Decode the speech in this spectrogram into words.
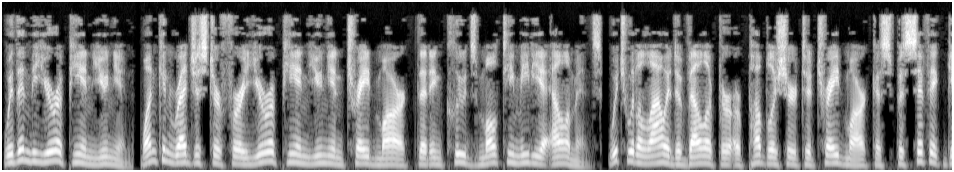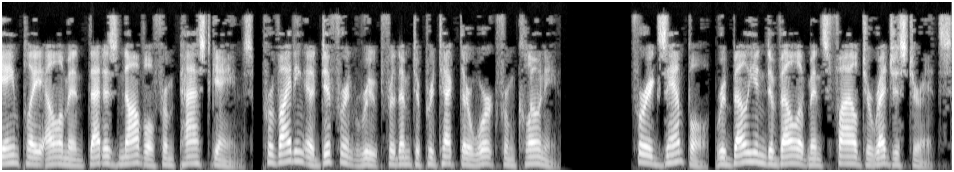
Within the European Union, one can register for a European Union trademark that includes multimedia elements, which would allow a developer or publisher to trademark a specific gameplay element that is novel from past games, providing a different route for them to protect their work from cloning. For example, Rebellion Developments filed to register its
